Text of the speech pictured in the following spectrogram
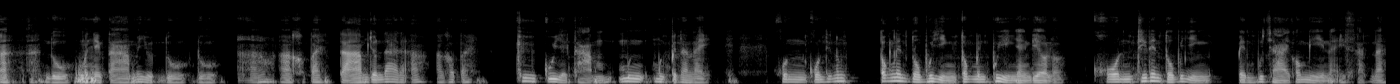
อะอะดูมันยังตามไม่หยุดดูดูเอาเอาเข้าไปตามจนได้แล้วเอาเอาเข้าไป คือกูอยากถามมึงมึงเป็นอะไร คนคนที่ต้องต้องเล่นตัวผู้หญิงต้องเป็นผู้หญิงอย่างเดียวเหรอคนที่เล่นตัวผู้หญิงเป็นผู้ชายก็มีนะไอสัตว์นะ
